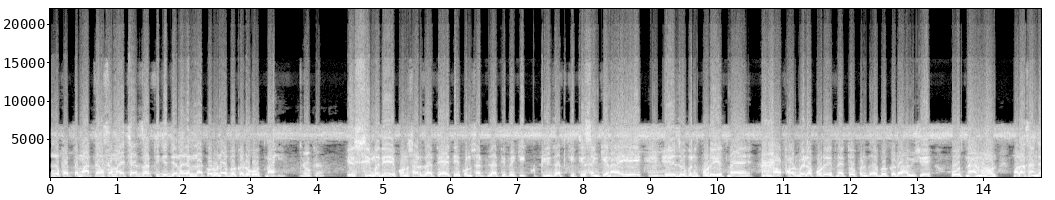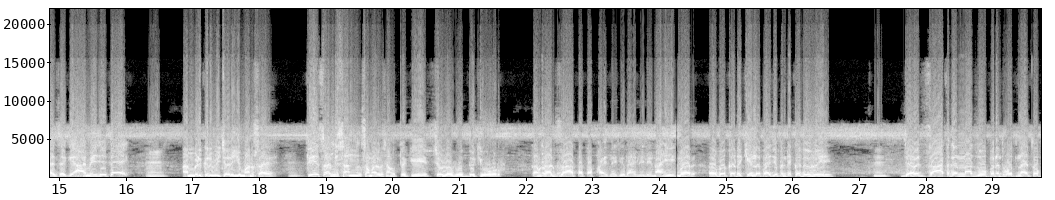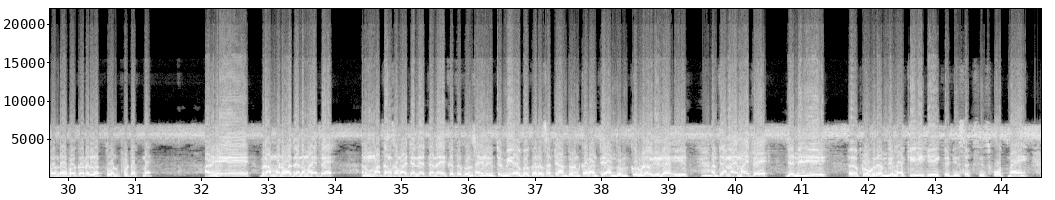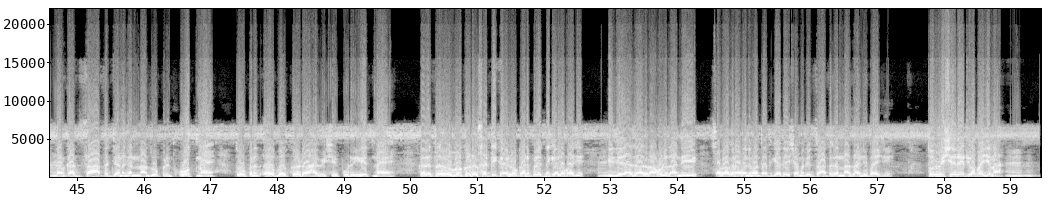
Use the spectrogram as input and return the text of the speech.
फक्त मातंग समाजाच्या जातीची जनगणना करून अबकड होत नाही. ओके. एससी मध्ये एकोणसाठ जाती आहेत एकोणसाठ जातीपैकी कुठली जात किती संख्येनं आहे हे जोपर्यंत पुढे येत नाही हा फॉर्म्युला पुढे येत नाही तोपर्यंत अबकड हा विषय होत नाही. आणि म्हणून मला सांगायचं की आम्ही जे काय. आंबेडकर विचाराची माणसं आहे तेच आम्ही सांग समाजाला सांगतो की चलो बुद्ध की ओर कारण का जात आता फायद्याची राहिलेली नाही. बर अबकड केलं पाहिजे पण ते कधी होईल. ज्यावेळेस जात गणना जोपर्यंत होत नाही तोपर्यंत अबकडला तोंड फुटत नाही. आणि हे ब्राह्मणवाद्यांना माहीत आहे. आणि मातंग समाजाच्या नेत्यांना एकत्र करून सांगितलं की तुम्ही अबकडासाठी आंदोलन करा आणि ते आंदोलन करू लागलेले आहेत. आणि त्यांनाही माहीत आहे ज्यांनी हे प्रोग्राम दिला की हे कधी सक्सेस होत नाही. कारण का जात जनगणना जोपर्यंत होत नाही तोपर्यंत अबकड हा विषय पुढे येत नाही. खरं तर अबकडसाठी काही लोकांनी प्रयत्न केला पाहिजे. की जे आज राहुल गांधी सभागृहामध्ये म्हणतात की या देशामध्ये जात गणना झाली पाहिजे. तो विषय रेटला पाहिजे ना.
